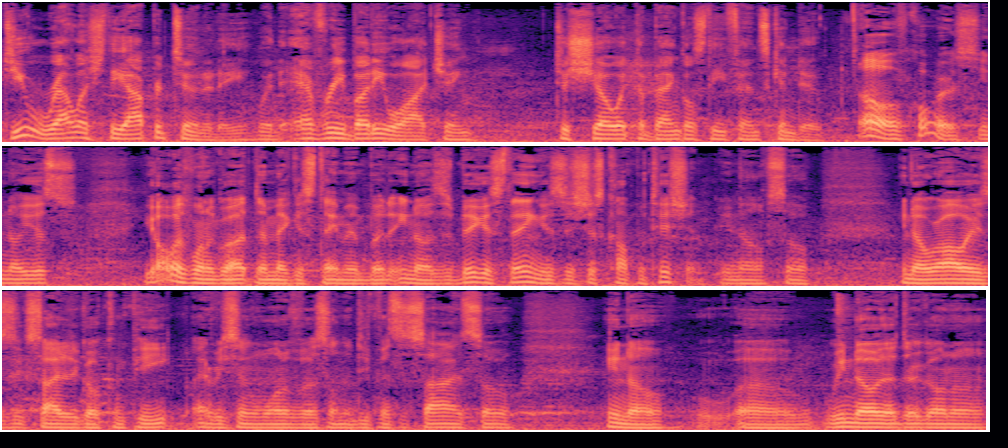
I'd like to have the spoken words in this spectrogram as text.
Do you relish the opportunity with everybody watching to show what the Bengals defense can do? Oh, of course. You know, you you always want to go out there and make a statement, but you know, the biggest thing is it's just competition. You know, so you know, we're always excited to go compete, every single one of us on the defensive side. So, you know, uh, we know that they're gonna,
